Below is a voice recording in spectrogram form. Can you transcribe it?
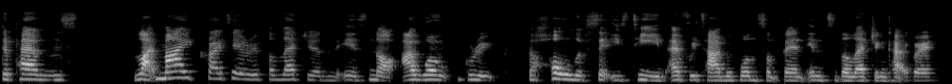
depends like my criteria for legend is not I won't group the whole of City's team every time we've won something into the legend category.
